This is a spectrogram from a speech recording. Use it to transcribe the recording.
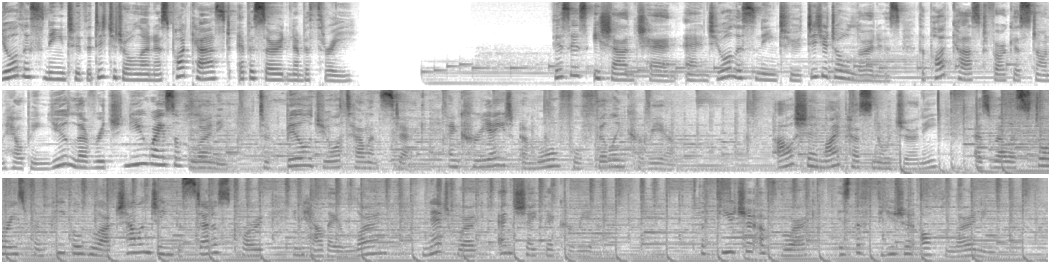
You're listening to the Digital Learners Podcast, episode number three. This is Ishan Chan, and you're listening to Digital Learners, the podcast focused on helping you leverage new ways of learning to build your talent stack and create a more fulfilling career. I'll share my personal journey as well as stories from people who are challenging the status quo in how they learn, network, and shape their career. The future of work is the future of learning.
